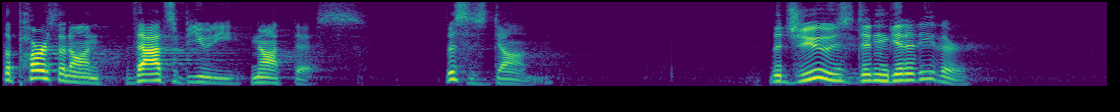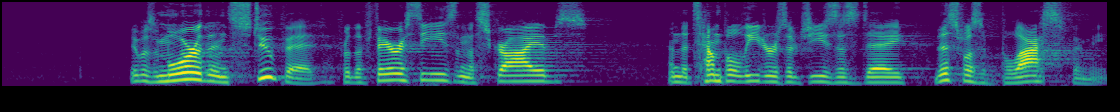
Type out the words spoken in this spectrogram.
the Parthenon. That's beauty, not this. This is dumb. The Jews didn't get it either. It was more than stupid for the Pharisees and the scribes and the temple leaders of Jesus' day. This was blasphemy.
